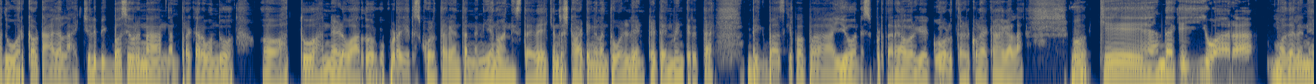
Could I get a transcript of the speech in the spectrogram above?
ಅದು ವರ್ಕೌಟ್ ಆಗಲ್ಲ. ಆ್ಯಕ್ಚುಲಿ ಬಿಗ್ ಬಾಸ್ ಇವ್ರನ್ನ ನನ್ನ ಪ್ರಕಾರ ಒಂದು ಹತ್ತು, ಹನ್ನೆರಡು ವಾರದವರೆಗೂ ಕೂಡ ಇರಿಸ್ಕೊಳ್ತಾರೆ ಅಂತ ನನಗೇನೋ ಅನ್ನಿಸ್ತಾ ಇದೆ. ಯಾಕೆಂದ್ರೆ ಸ್ಟಾರ್ಟಿಂಗಲ್ಲಂತೂ ಒಳ್ಳೆ ಎಂಟರ್ಟೈನ್ಮೆಂಟ್ ಇರುತ್ತೆ. ಬಿಗ್ ಬಾಸ್ಗೆ ಪಾಪ ಅಯ್ಯೋ ಅನ್ನಿಸ್ಬಿಡ್ತಾರೆ. ಅವ್ರಿಗೆ ಗೋಲ್ ತಡ್ಕೊಳಕ್ ಆಗಲ್ಲ. ಓಕೆ, ಅಂದಾಗೆ ಈ ವಾರ ಮೊದಲನೇ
